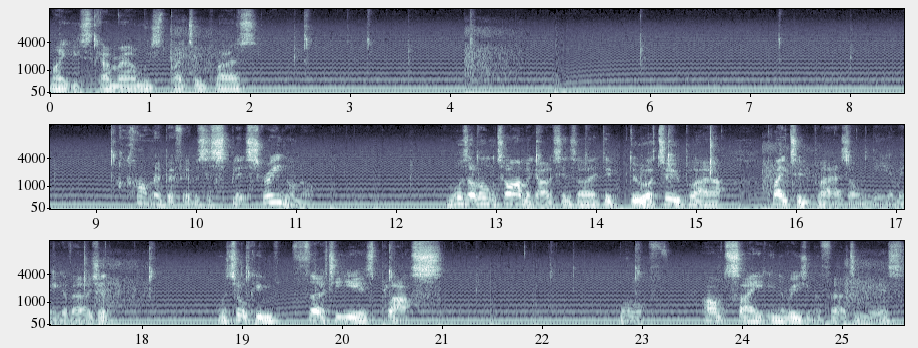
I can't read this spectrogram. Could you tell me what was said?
mate used to come around, we used to play two players. I can't remember if it was a split screen or not. It was a long time ago since I did do a two player, play two players on the Amiga version. We're talking 30 years plus. Well, I would say in the region of 30 years.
